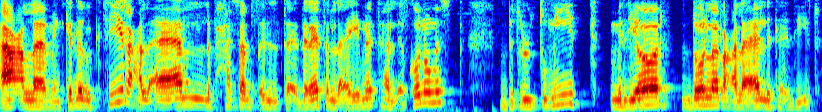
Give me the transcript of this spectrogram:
أعلى من كده بكتير على الأقل بحسب التقديرات اللي قيمتها الإيكونومست ب 300 مليار دولار على أقل تقدير.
